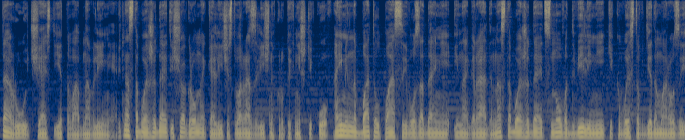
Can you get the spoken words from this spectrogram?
вторую часть этого обновления. Ведь нас с тобой ожидает еще огромное количество различных крутых ништяков, а именно Battle Pass, его задания и награды. Нас с тобой ожидает снова две линейки квестов Деда Мороза и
